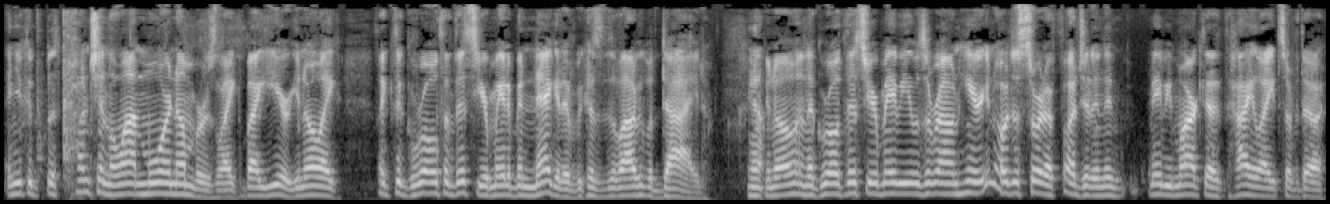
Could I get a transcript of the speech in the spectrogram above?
and you could punch in a lot more numbers like by year. You know, like like the growth of this year may have been negative because a lot of people died. Yeah. You know, and the growth this year maybe it was around here. You know, just sort of fudge it and then maybe mark the highlights of the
